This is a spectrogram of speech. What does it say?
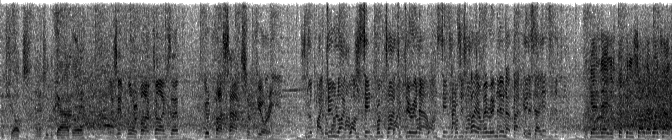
Good shots. Yeah, to the guard there. Well, he's hit four or five times there. Good fast hands from Fury. I do like what I'm seeing from Tyson Fury now. Cassius Clay, I remember him doing that back in the day. Again there, just ducking inside that right hand.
